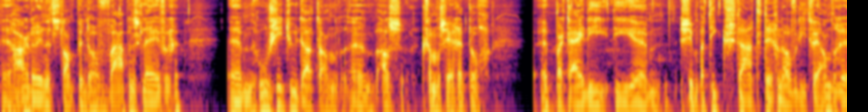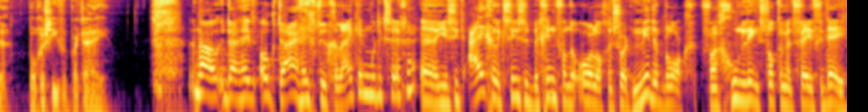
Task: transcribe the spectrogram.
Uh, harder in het standpunt over wapens leveren. Um, hoe ziet u dat dan uh, als, ik zal maar zeggen, toch een partij die, die sympathiek staat tegenover die twee andere progressieve partijen? Nou, daar heeft, ook daar heeft u gelijk in, moet ik zeggen. Uh, je ziet eigenlijk sinds het begin van de oorlog een soort middenblok van GroenLinks tot en met VVD.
